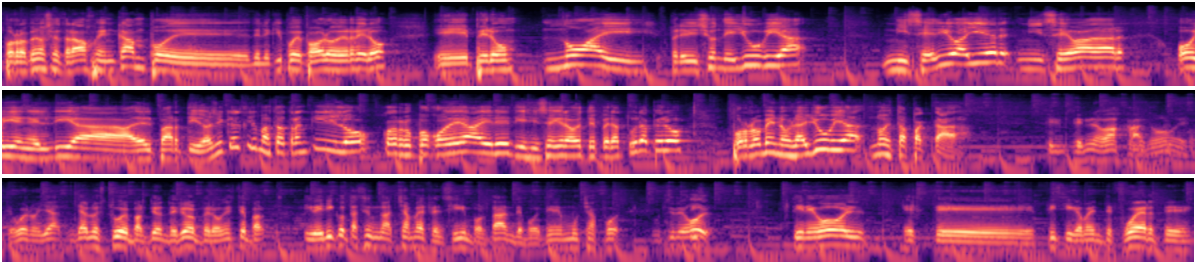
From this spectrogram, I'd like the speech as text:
por lo menos el trabajo en campo de- del equipo de Pablo Guerrero. Eh, pero no hay previsión de lluvia, ni se dio ayer, ni se va a dar hoy en el día del partido. Así que el clima está tranquilo, corre un poco de aire, 16 grados de temperatura, pero por lo menos la lluvia no está pactada. Sería una baja, ¿no? Este, bueno, ya, ya no estuvo el partido anterior, pero en este partido Iberico está haciendo una chamba defensiva importante porque tiene mucha fuerza. Tiene gol. Tiene gol, este, físicamente fuerte.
